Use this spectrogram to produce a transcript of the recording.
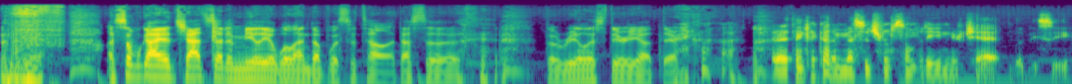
Uh, Some guy in chat said Emilia will end up with Satella. That's the the realest theory out there. And I think I got a message from somebody in your chat. Let me see.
